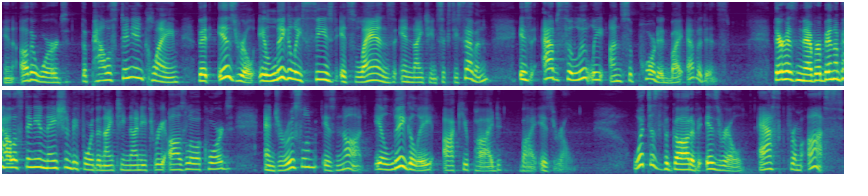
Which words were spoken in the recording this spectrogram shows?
In other words, the Palestinian claim that Israel illegally seized its lands in 1967 is absolutely unsupported by evidence. There has never been a Palestinian nation before the 1993 Oslo Accords, and Jerusalem is not illegally occupied by Israel. What does the God of Israel ask from us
